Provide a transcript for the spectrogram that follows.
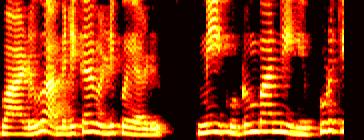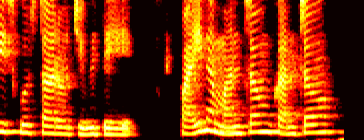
వాడు అమెరికా వెళ్ళిపోయాడు. మీ కుటుంబాన్ని ఎప్పుడు తీసుకొస్తారో చెబితే పైన మంచం కంచం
